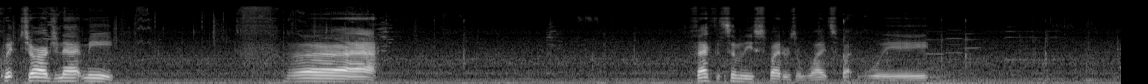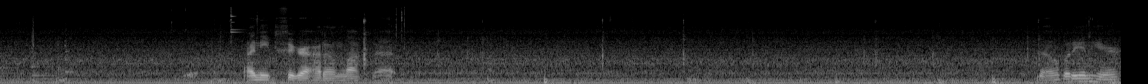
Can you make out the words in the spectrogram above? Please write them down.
Quit charging at me! Ah. The fact that some of these spiders are white spot. Wait. I need to figure out how to unlock that. Nobody in here.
